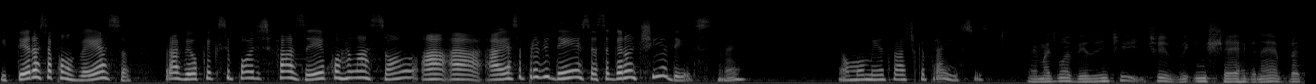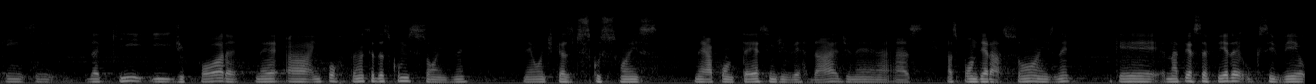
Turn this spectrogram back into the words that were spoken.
e ter essa conversa para ver o que, que, se pode fazer com relação a, a, a essa previdência, essa garantia deles, né? é um momento, eu acho que é para isso. É, mais uma vez, a gente, gente enxerga, né, para quem assim, daqui e de fora, né, a importância das comissões, né, né onde que as discussões né, acontecem de verdade, né, as, as ponderações, né, porque na terça-feira o que se vê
